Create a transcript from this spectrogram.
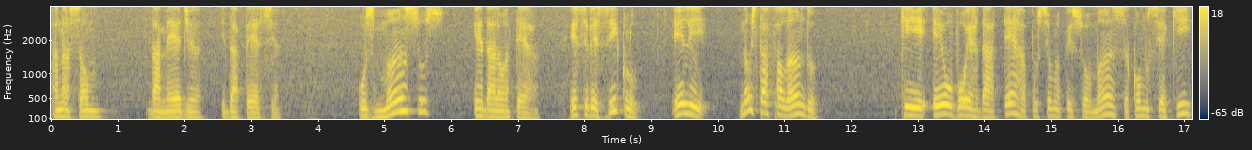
a nação da Média e da Pérsia. Os mansos herdarão a terra. Esse versículo, ele não está falando que eu vou herdar a terra por ser uma pessoa mansa, como se aqui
